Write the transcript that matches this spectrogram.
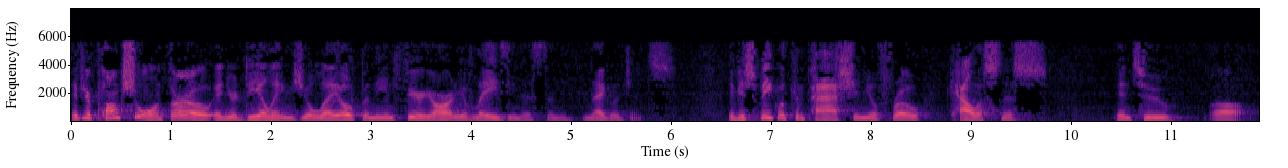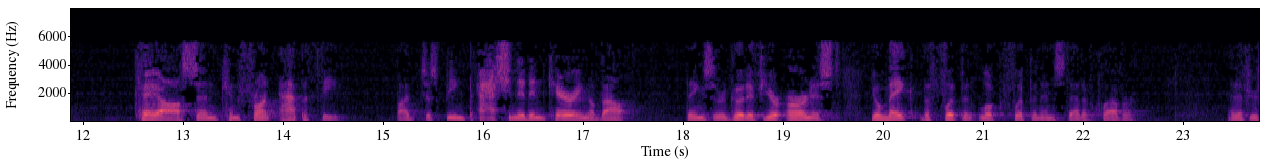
If you're punctual and thorough in your dealings, you'll lay open the inferiority of laziness and negligence. If you speak with compassion, you'll throw callousness into uh, chaos and confront apathy by just being passionate and caring about things that are good. If you're earnest, you'll make the flippant look flippant instead of clever. And if you're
